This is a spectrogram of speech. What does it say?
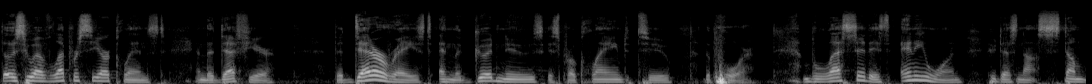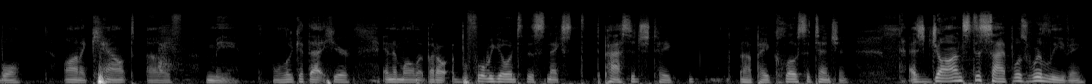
those who have leprosy are cleansed, and the deaf hear. The dead are raised, and the good news is proclaimed to the poor. Blessed is anyone who does not stumble on account of me. We'll look at that here in a moment, but I'll, before we go into this next passage, take, uh, pay close attention. As John's disciples were leaving,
